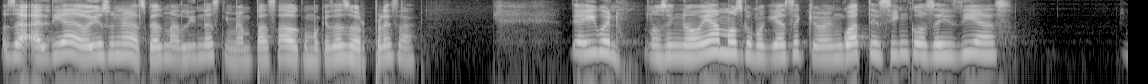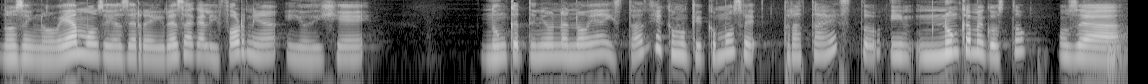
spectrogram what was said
O sea, al día de hoy es una de las cosas más lindas que me han pasado, como que esa sorpresa. De ahí, bueno, nos ennoviamos, como que ya se quedó en Guate cinco o seis días. Nos ennoviamos, ella se regresa a California y yo dije, nunca he tenido una novia a distancia, como que cómo se trata esto. Y nunca me costó. O sea,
